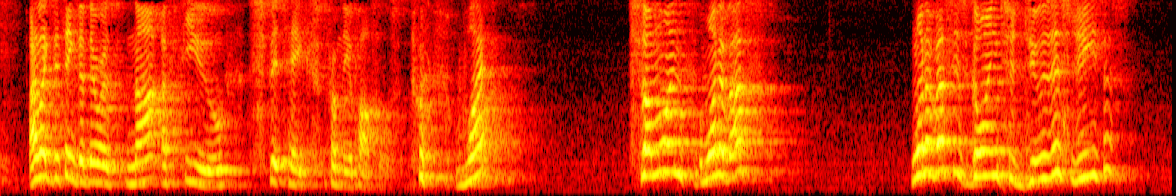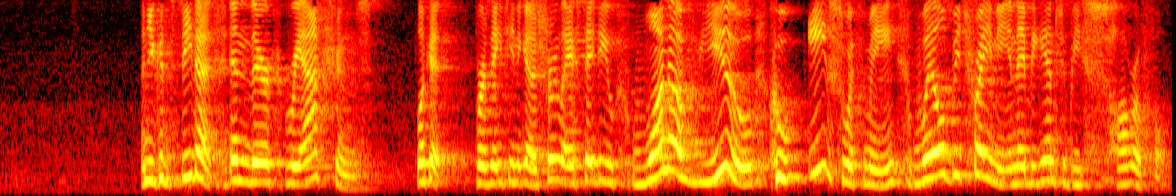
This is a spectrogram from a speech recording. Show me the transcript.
I like to think that there was not a few spit takes from the apostles. what? Someone, one of us? One of us is going to do this, Jesus? And you can see that in their reactions. Look at verse 18 again. Surely I say to you, one of you who eats with me will betray me. And they began to be sorrowful.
